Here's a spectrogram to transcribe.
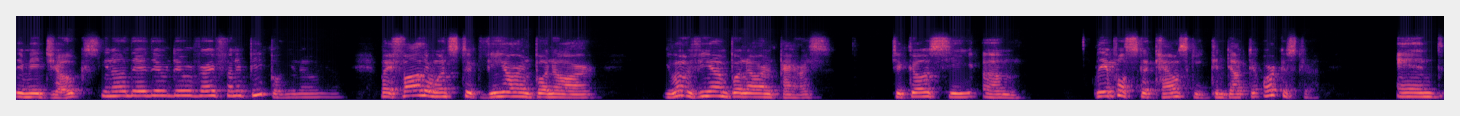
they made jokes, you know, they, they, they were very funny people, you know. My father once took Vuillard and Bonnard he went with Vian Bonnard in Paris to go see um, Leopold Stokowski conduct an orchestra. And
